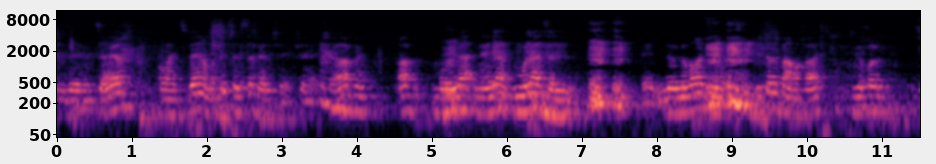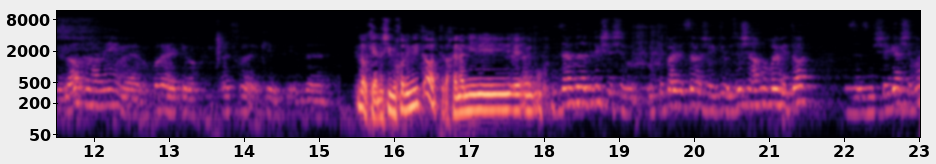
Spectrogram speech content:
שזה מצער או מעצבן או מצב של שכל, ש- כש- כשהרב הרב מולה- נאלץ, מואלץ על אה, לומר את זה יותר מפעם אחת, כביכול, זה לא חילונים אה, וכולי, כאילו, לא צריך, זה... לא, כי אנשים יכולים לטעות, לכן אני... זה הנקודה בדיוק ש- שהוא טיפה את הספר, שכאילו זה שאנחנו יכולים לטעות, זה משגע, שמה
